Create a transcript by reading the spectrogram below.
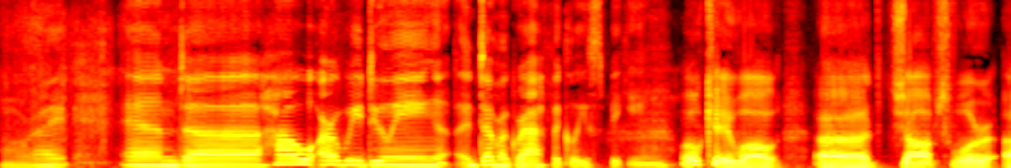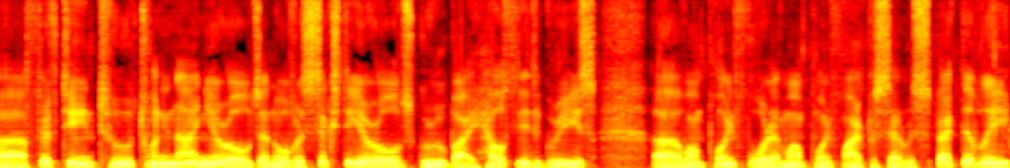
All right. And uh, how are we doing demographically speaking? Okay, well, uh, jobs for uh, 15 to 29 year olds and over 60 year olds grew by healthy degrees, uh, 1.4 and 1.5% respectively.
